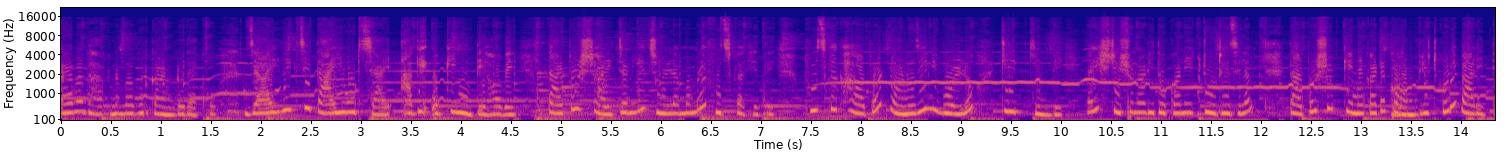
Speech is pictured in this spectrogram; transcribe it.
আর আমার ভাগনা বাবুর কাণ্ড দেখো। যাই দেখছি তাই ওর চাই। আগে ওকে নিতে হবে। তারপর শাড়িটা নিয়ে চললাম আমরা ফুচকা খেতে। ফুচকা খাওয়ার পর ননদিনী বলল, ক্লিপ কিনবে। তাই স্টেশনারি দোকানে একটু উঠেছিলাম। তারপর সব কেনাকাটা কমপ্লিট করে বাড়ির দিকে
